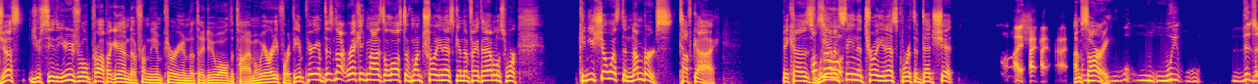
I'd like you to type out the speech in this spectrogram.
just you see the usual propaganda from the Imperium that they do all the time, and we are ready for it. The Imperium does not recognize the loss of one trillion isk in the Feythabolis War. Can you show us the numbers, tough guy? Because also, we haven't seen a trillion isk worth of dead shit. I, I, I I'm sorry. We there's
